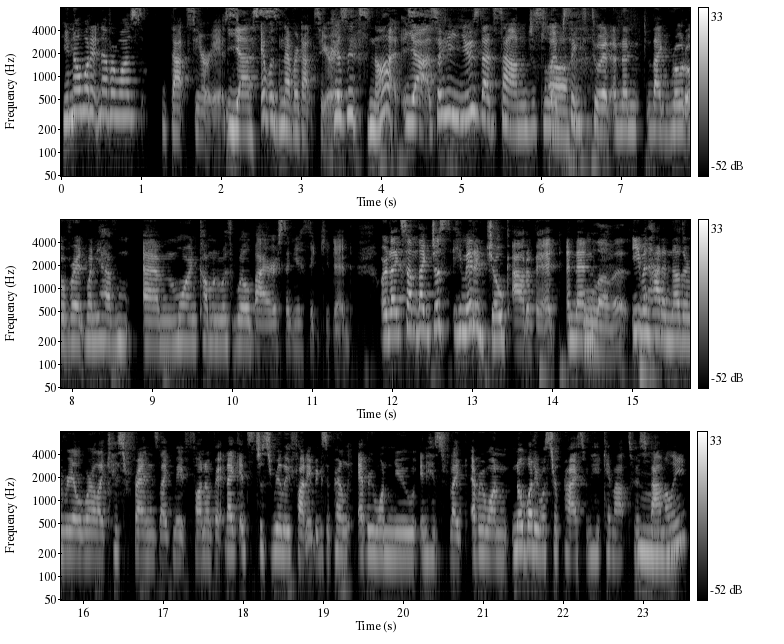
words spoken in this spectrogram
you know what? It never was that serious. Yes, It was never that serious. because it's not. Yeah, so he used that sound and just lip synced to it, and then like wrote over it when you have um, more in common with Will Byers than you think you did, or like some like just he made a joke out of it, and then love it. even had another reel where like his friends like made fun of it. Like it's just really funny because apparently everyone knew in his like everyone nobody was surprised when he came out to his Mm. family.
